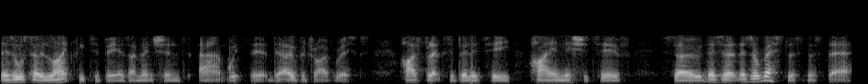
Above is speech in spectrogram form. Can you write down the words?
There's also likely to be, as I mentioned um, with the, the overdrive risks, high flexibility, high initiative. So there's a there's a restlessness there,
